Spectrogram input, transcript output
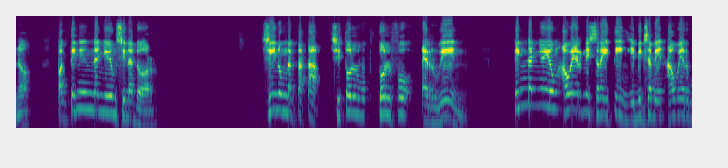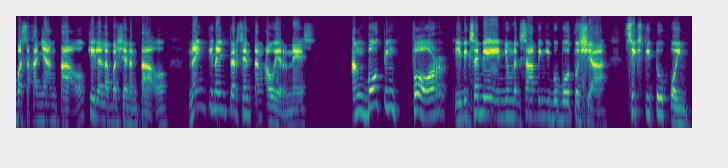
ano, pag tiningnan nyo yung senador, sinong nagtatap? si Tul- Tulfo Erwin. Tingnan nyo yung awareness rating. Ibig sabihin, aware ba sa kanya ang tao? Kilala ba siya ng tao? 99% ang awareness. Ang voting for, ibig sabihin, yung nagsabing iboboto siya, 62.2.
